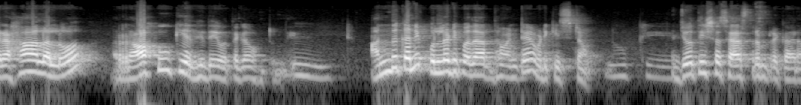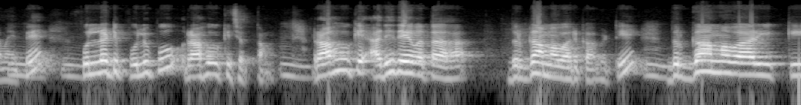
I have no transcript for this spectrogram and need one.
గ్రహాలలో రాహుకి అధిదేవతగా ఉంటుంది. అందుకని పుల్లటి పదార్థం అంటే ఆవిడకి ఇష్టం. జ్యోతిష శాస్త్రం ప్రకారం అయితే పుల్లటి పులుపు రాహువుకి చెప్తాం. రాహువుకి అధిదేవత దుర్గా అమ్మవారు కాబట్టి దుర్గా అమ్మవారికి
